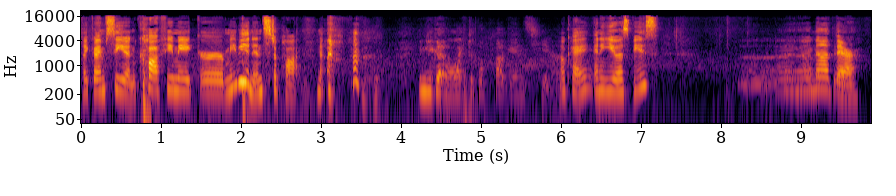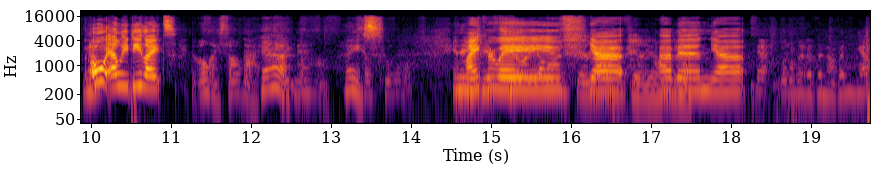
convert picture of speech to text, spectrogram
Like I'm seeing coffee maker, maybe an Instapot. No. And you got electrical plug-ins here. okay. Any USBs? Uh, Uh, not up there. No. Oh, LED lights. Oh, I saw that. Yeah. Right now. Nice. So cool. Your And then you have your microwave, yeah, oven, yeah. Yeah, yeah, a little bit of an oven. Yeah.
